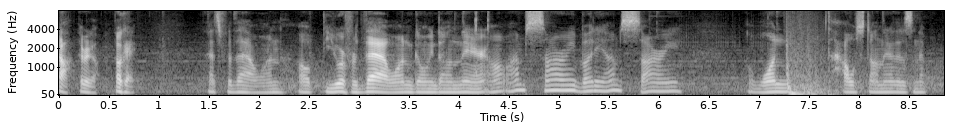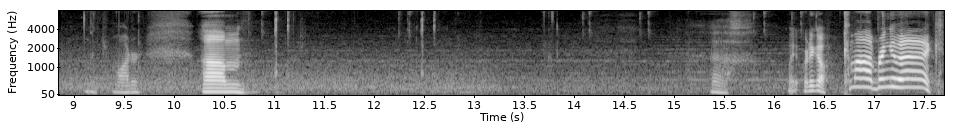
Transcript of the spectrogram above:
Ah, there we go. Okay. That's for that one. Oh, you are for that one going down there. Oh, I'm sorry, buddy. I'm sorry. One house down there that doesn't have water. Um. Ugh. Wait, where'd it go? Come on, bring it back!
